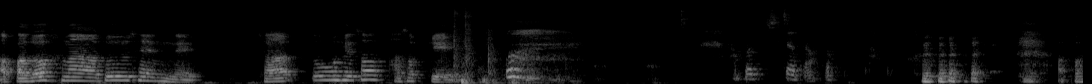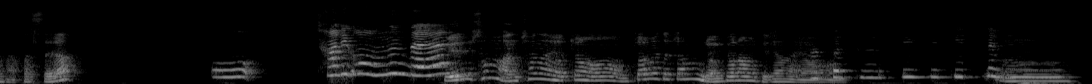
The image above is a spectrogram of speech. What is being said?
아빠도 하나, 둘, 셋, 넷. 자, 또 해서 다섯 개. 아빠 진짜 나빴다. 아빠가 나빴어요? 오 자리가 없는데. 왜선 많잖아요, 점. 점에서 점 연결하면 되잖아요. 아빠 그 이기 때문에. 음,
